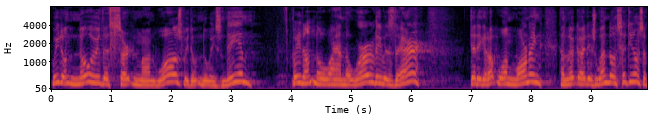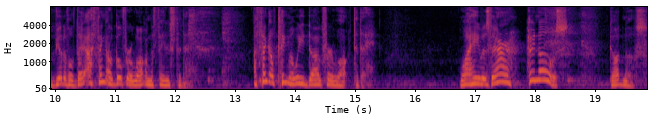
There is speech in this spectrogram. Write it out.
We don't know who this certain man was. We don't know his name. We don't know why in the world he was there. Did he get up one morning and look out his window and say, You know, it's a beautiful day. I think I'll go for a walk in the fields today. I think I'll take my wee dog for a walk today. Why he was there, who knows? God knows.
